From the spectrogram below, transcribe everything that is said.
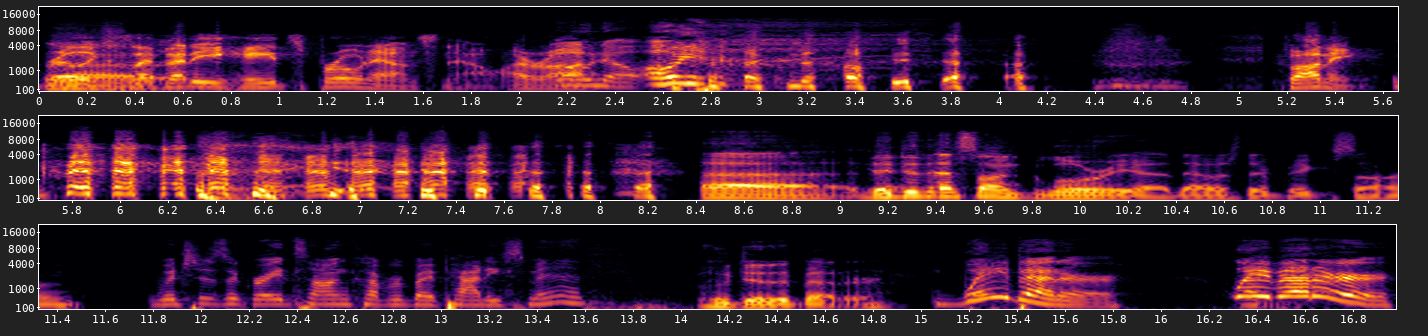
Really? Because I Uh, bet he hates pronouns now. Ironic. oh Ironic. no oh yeah I know. Yeah. Funny. Uh, they did that song Gloria. That was their big song. which is a great song covered by Patti Smith Who did it better? way better way better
